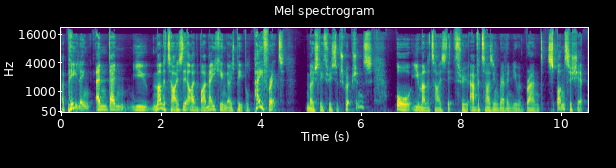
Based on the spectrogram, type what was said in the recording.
appealing, and then you monetized it either by making those people pay for it, mostly through subscriptions, or you monetized it through advertising revenue and brand sponsorship.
